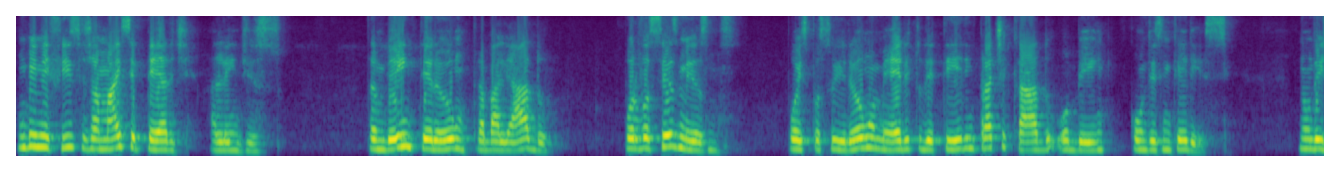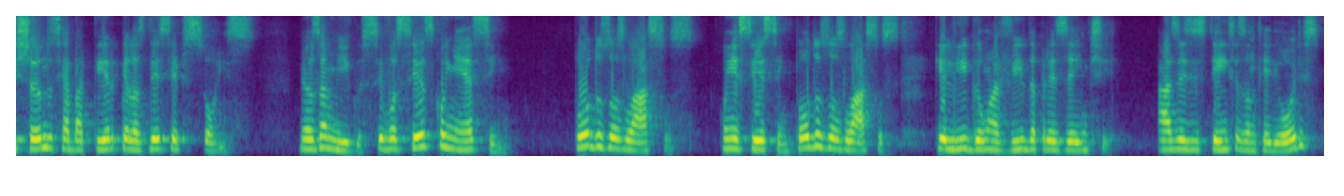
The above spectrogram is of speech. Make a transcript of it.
Um benefício jamais se perde, além disso. Também terão trabalhado por vocês mesmos, pois possuirão o mérito de terem praticado o bem com desinteresse, não deixando-se abater pelas decepções. Meus amigos, se vocês conhecem todos os laços, conhecessem todos os laços que ligam a vida presente às existências anteriores,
